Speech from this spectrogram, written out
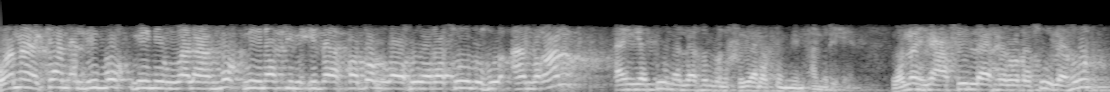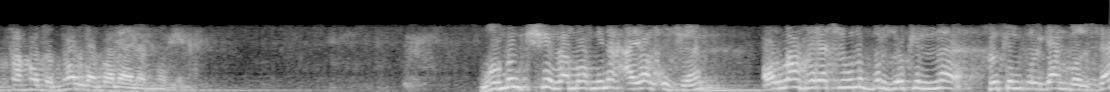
وما كان لمؤمن ولا مؤمنة إذا قضى الله ورسوله أمرا أن يكون لهم الخيرة من أمرهم ومن يعص الله ورسوله فقد ضل ضلالا مبينا mo'min kishi va mo'mina ayol uchun olloh rasuli bir hukmni hukm qilgan bo'lsa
